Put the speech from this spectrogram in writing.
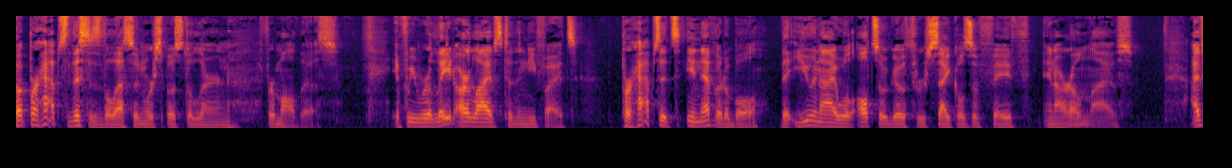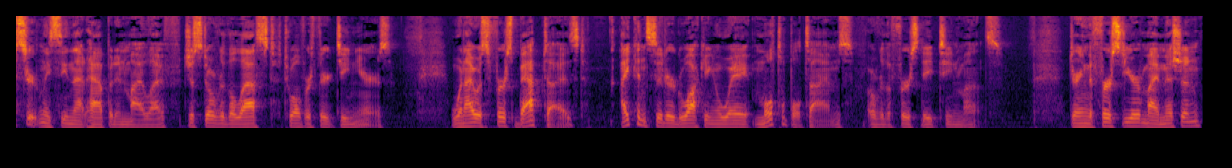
But perhaps this is the lesson we're supposed to learn from all this. If we relate our lives to the Nephites, perhaps it's inevitable that you and I will also go through cycles of faith in our own lives. I've certainly seen that happen in my life just over the last 12 or 13 years. When I was first baptized, I considered walking away multiple times over the first 18 months. During the first year of my mission,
